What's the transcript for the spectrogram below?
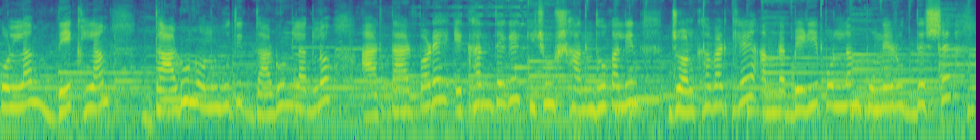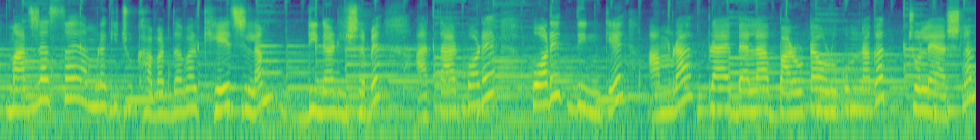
করলাম, দেখলাম। দারুণ অনুভূতি, দারুণ লাগল। আর তারপরে এখান থেকে কিছু সান্ধ্যকালীন জলখাবার খেয়ে আমরা বেরিয়ে পড়লাম পুনের উদ্দেশ্যে। মাঝ রাস্তায় আমরা কিছু খাবার দাবার খেয়েছিলাম। ডিনার হিসেবে। আর তারপরে পরের দিনকে আমরা প্রায় বেলা বারোটা ওরকম নাগাদ চলে আসলাম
